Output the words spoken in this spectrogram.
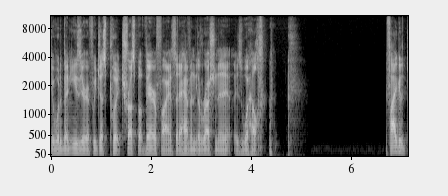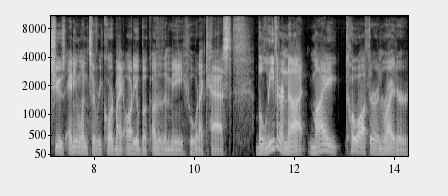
it would have been easier if we just put trust but verify instead of having the Russian in it as well. if I could choose anyone to record my audiobook other than me, who would I cast? Believe it or not, my co author and writer,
